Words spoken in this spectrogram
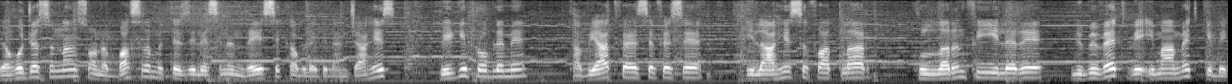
ve hocasından sonra Basra mütezilesinin reisi kabul edilen Cahiz, bilgi problemi, tabiat felsefesi, ilahi sıfatlar, kulların fiilleri, nübüvvet ve imamet gibi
